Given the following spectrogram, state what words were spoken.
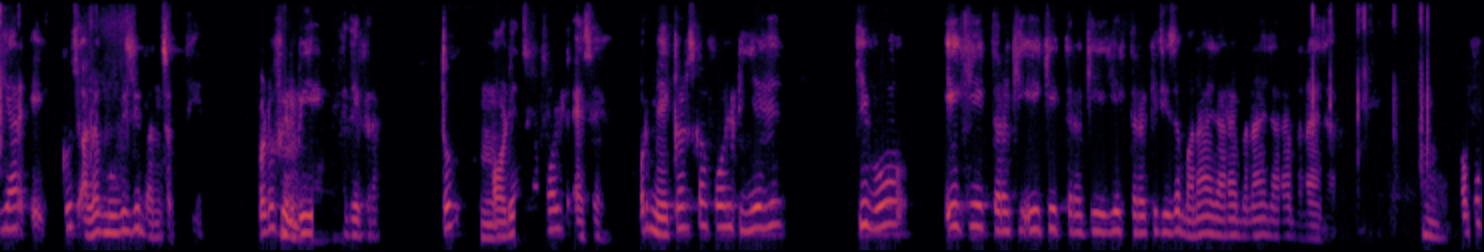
कि यार एक कुछ अलग मूवीज़ भी बन सकती है बट वो फिर हम्म। भी देख रहा। है तो हम्म। ऑडियंस का फॉल्ट ऐसे है और मेकर्स का फॉल्ट ये है कि वो एक ही एक तरह की एक एक तरह की एक एक तरह की चीज़ें बनाया जा रहा है बनाया जा रहा है बनाया जा रहा है। और वो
